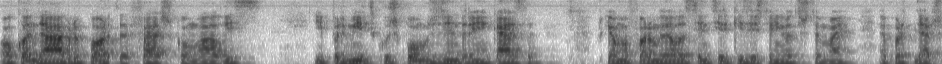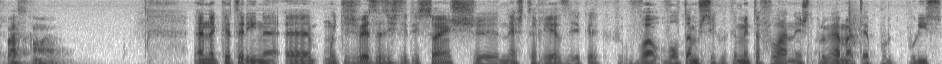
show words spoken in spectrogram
ou quando abre a porta faz como a Alice e permite que os pombos entrem em casa, porque é uma forma dela sentir que existem outros também a partilhar o espaço com ela. Ana Catarina, eh, muitas vezes as instituições eh, nesta rede, voltamos ciclicamente a falar neste programa, até por, por isso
